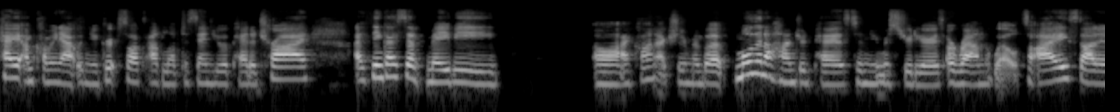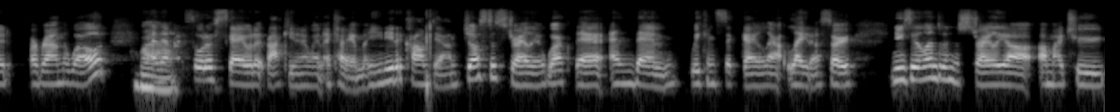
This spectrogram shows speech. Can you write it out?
Hey, I'm coming out with new grip socks. I'd love to send you a pair to try. I think I sent maybe, oh, I can't actually remember, more than 100 pairs to numerous studios around the world. So I started around the world Wow. and then I sort of scaled it back in and went, okay, Emma, you need to calm down. Just Australia, work there, and then we can scale out later. So New Zealand and Australia are my two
